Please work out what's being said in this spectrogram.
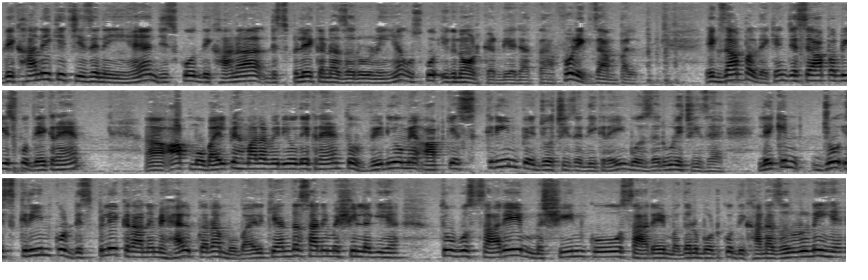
दिखाने की चीज़ें नहीं हैं, जिसको दिखाना डिस्प्ले करना ज़रूरी नहीं है, उसको इग्नोर कर दिया जाता है। फॉर एग्ज़ाम्पल एग्ज़ाम्पल देखें, जैसे आप अभी इसको देख रहे हैं आप मोबाइल पे हमारा वीडियो देख रहे हैं तो वीडियो में आपके स्क्रीन पे जो चीज़ें दिख रही, वो ज़रूरी चीज़ है। लेकिन जो स्क्रीन को डिस्प्ले कराने में हेल्प कर रहा मोबाइल के अंदर सारी मशीन लगी है तो वो सारे मशीन को, सारे मदरबोर्ड को दिखाना ज़रूरी नहीं है।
